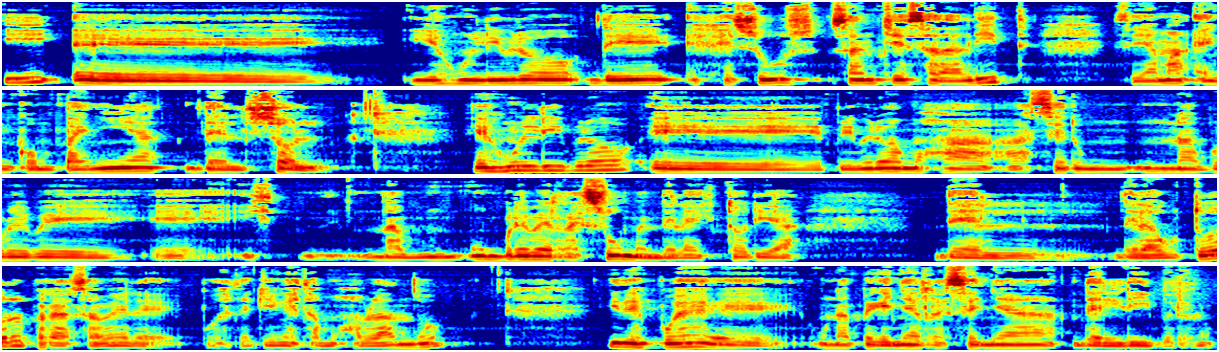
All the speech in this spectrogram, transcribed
y, eh, y es un libro de Jesús Sánchez Adalit, se llama En compañía del sol. Es un libro, eh, primero vamos a, hacer un, una breve, eh, un breve resumen de la historia del, del autor para saber pues, de quién estamos hablando y después una pequeña reseña del libro.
